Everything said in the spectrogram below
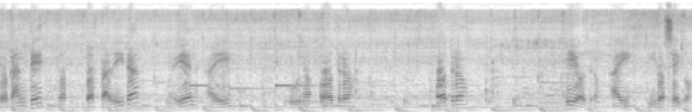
crocante, tostadita, muy bien, ahí, uno, otro, otro y otro, ahí, y lo seco.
